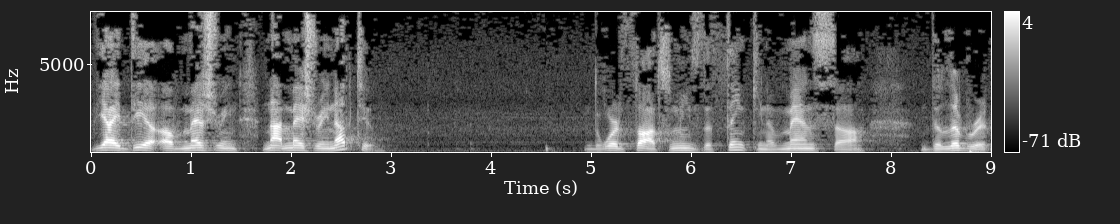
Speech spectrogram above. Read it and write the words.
the idea of measuring, not measuring up to. The word thoughts means the thinking of man's uh, deliberate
